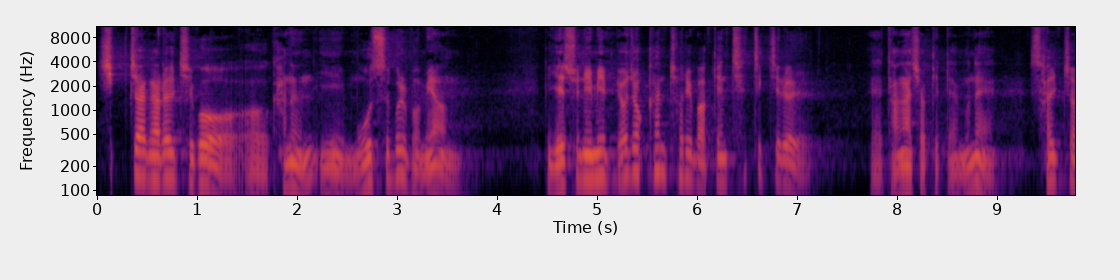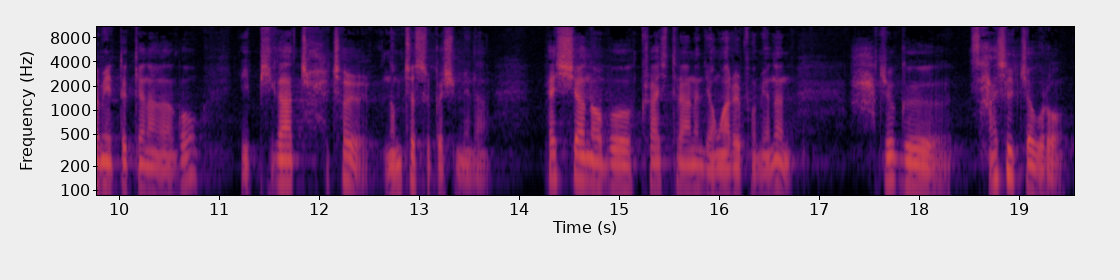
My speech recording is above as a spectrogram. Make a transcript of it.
십자가를 지고 어, 가는 이 모습을 보면 예수님이 뾰족한 처리 박힌 채찍질을 당하셨기 때문에 살점이 뜯겨나가고 이 피가 철철 넘쳤을 것입니다. Passion of Christ라는 영화를 보면은 아주 그 사실적으로 어,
